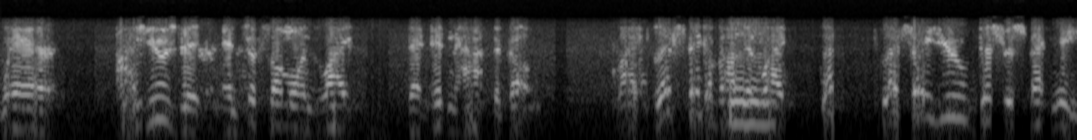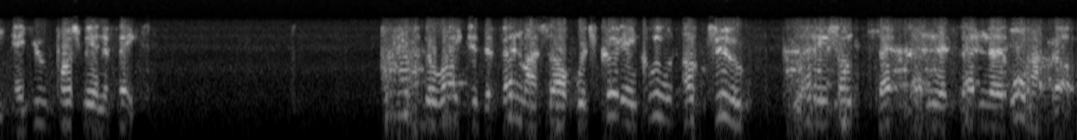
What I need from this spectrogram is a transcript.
where I used it and took someone's life that didn't have to go. Like, let's think about Mhm. this. Like, let let's say you disrespect me and you punch me in the face. I have the right to defend myself, which could include up to letting some let, letting the letting the UHA go.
